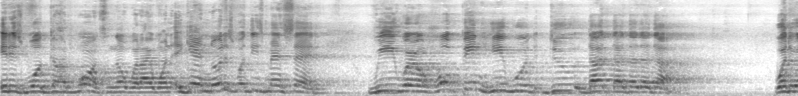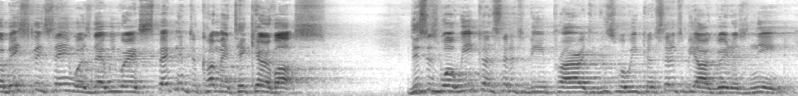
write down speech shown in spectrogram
It is what God wants, not what I want. Again, notice what these men said. We were hoping he would do da da da da da. What they were basically saying was that we were expecting to come and take care of us. This is what we consider to be priority. This is what we consider to be our greatest need.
